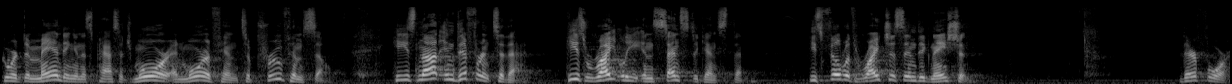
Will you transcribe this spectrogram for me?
who are demanding in this passage more and more of him to prove himself. He's not indifferent to that. He's rightly incensed against them. He's filled with righteous indignation. Therefore,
